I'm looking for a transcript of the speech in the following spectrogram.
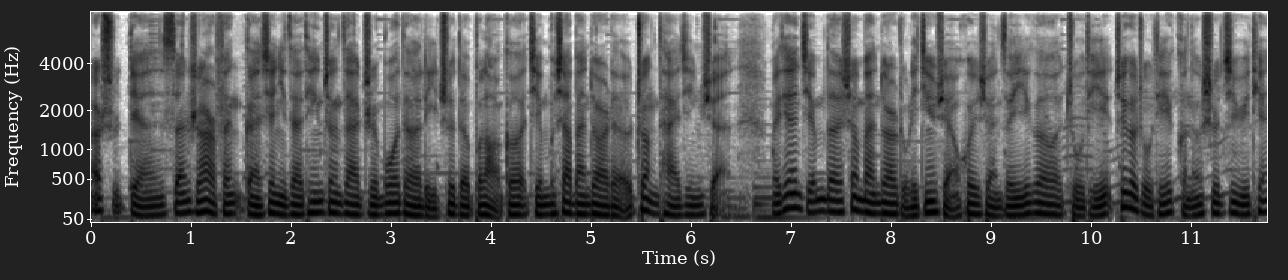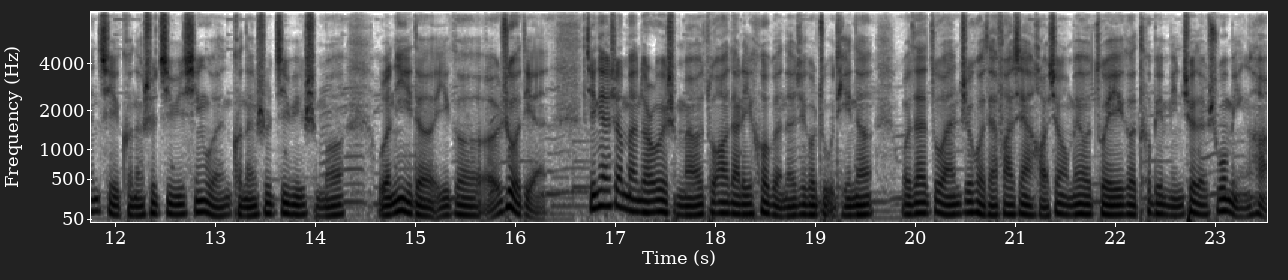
二十点三十二分，感谢你在听正在直播的李智的不老歌节目下半段的状态精选。每天节目的上半段主力精选会选择一个主题，这个主题可能是基于天气，可能是基于新闻，可能是基于什么文艺的一个热点。今天上半段为什么要做奥黛丽·赫本的这个主题呢？我在做完之后才发现，好像我没有做一个特别明确的说明哈。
